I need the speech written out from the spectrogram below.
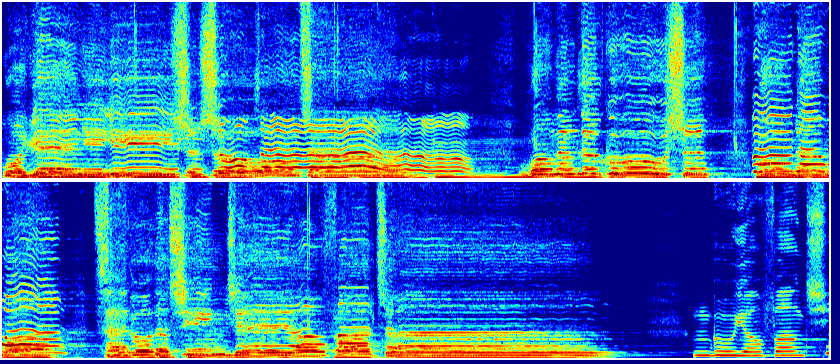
我愿意一生收藏。我们的故事，的情节要发展，不要放弃，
